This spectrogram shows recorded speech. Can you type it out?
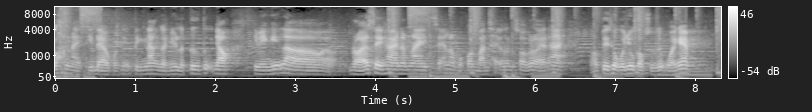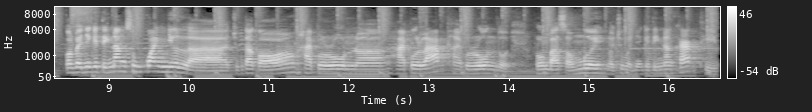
con này thì đều có những tính năng gần như là tương tự nhau. Thì mình nghĩ là RSC2 năm nay sẽ là một con bán chạy hơn so với RS2 nó tùy thuộc vào nhu cầu sử dụng của anh em. Còn về những cái tính năng xung quanh như là chúng ta có Hyperon, uh, Hyperlap, Hyperon rồi Ron 360 nói chung là những cái tính năng khác thì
